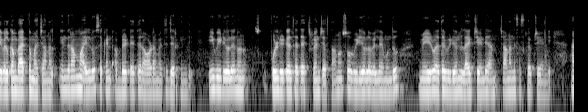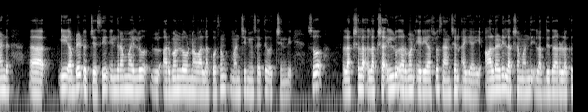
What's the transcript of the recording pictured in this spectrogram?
అండి welcome back to my channel. Indiramma ఇల్లు సెకండ్ అప్డేట్ అయితే రావడం అయితే జరిగింది. ఈ వీడియోలో నేను ఫుల్ డీటెయిల్స్ అయితే ఎక్స్ప్లెయిన్ చేస్తాను. సో వీడియోలో వెళ్ళే ముందు మీరు అయితే వీడియోని లైక్ చేయండి అండ్ ఛానల్ని సబ్స్క్రైబ్ చేయండి. అండ్ ఈ అప్డేట్ వచ్చేసి ఇందిరమ్మ ఇల్లు అర్బన్లో ఉన్న వాళ్ళ కోసం మంచి న్యూస్ అయితే వచ్చింది. సో లక్షల లక్ష ఇల్లు అర్బన్ ఏరియాస్లో శాంక్షన్ అయ్యాయి. ఆల్రెడీ లక్ష మంది లబ్ధిదారులకు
